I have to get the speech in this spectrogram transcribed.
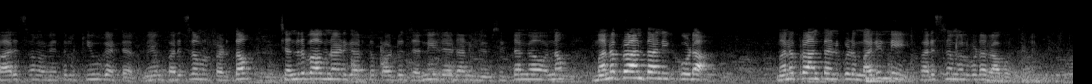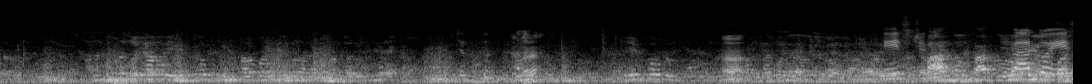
పారిశ్రామికవేత్తలు క్యూ కట్టారు. మేము పరిశ్రమలు పెడతాం. చంద్రబాబు నాయుడు గారితో పాటు జర్నీ చేయడానికి మేము సిద్ధంగా ఉన్నాం. మన ప్రాంతానికి కూడా మన ప్రాంతానికి కూడా మరిన్ని పరిశ్రమలు కూడా రాబోతున్నాయి జరుగుతుంది ఆ. Air strip cargo air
